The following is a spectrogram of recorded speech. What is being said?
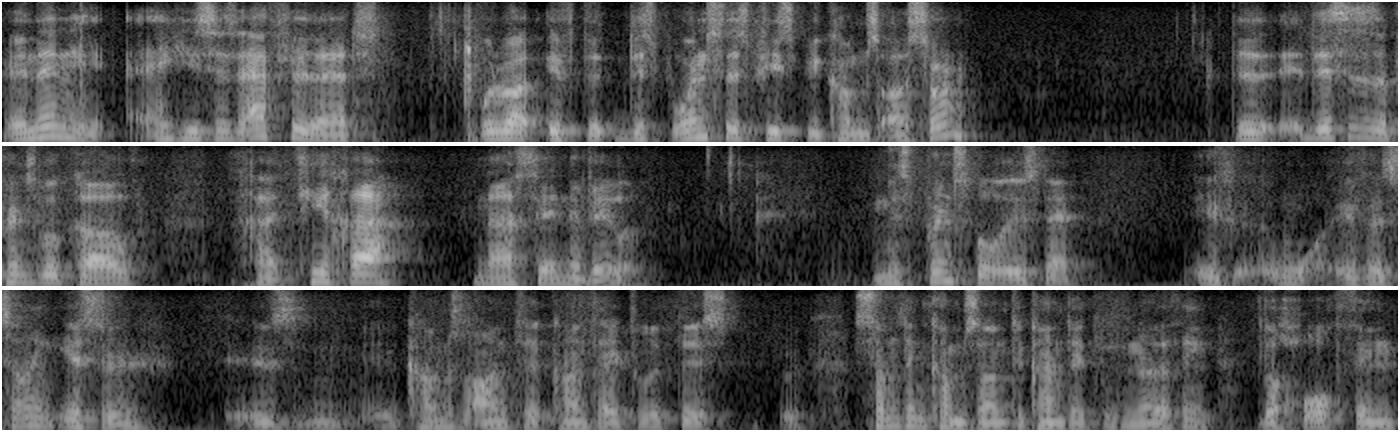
And then he, he says after that, what about if the, this once this piece becomes asur? This is a principle called chaticha nase nevela. And this principle is that if if a selling iser is comes onto contact with this, something comes onto contact with another thing, the whole thing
